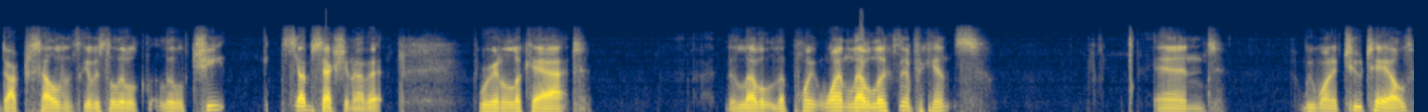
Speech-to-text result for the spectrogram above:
Dr. Sullivan's give us a little little cheat subsection of it. We're going to look at the level, the 0.1 level of significance, and we want a two-tailed.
